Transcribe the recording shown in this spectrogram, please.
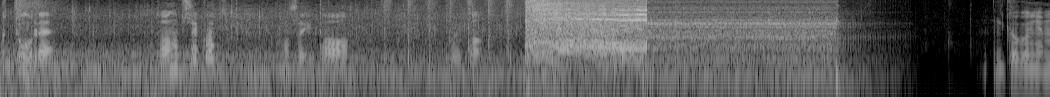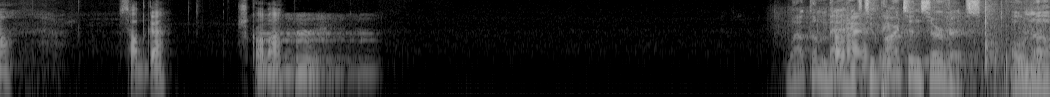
Które? To na przykład? Może i to. Sadgę? Szkoda. Mhm. Welcome back to. Parts and Service. Oh no.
